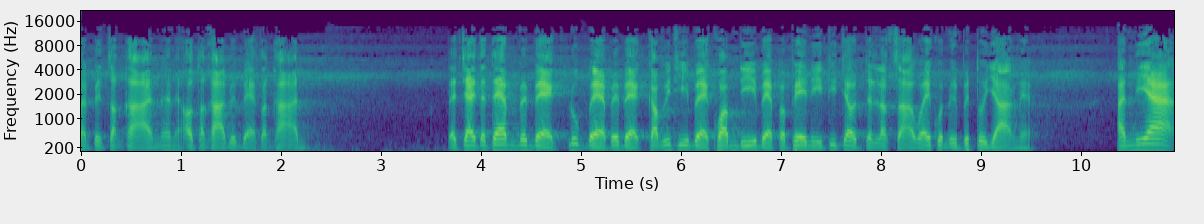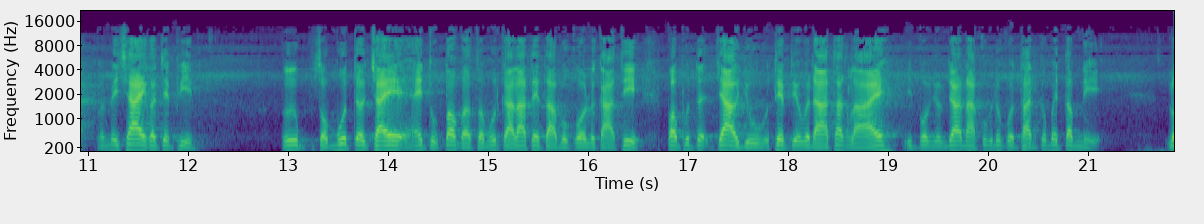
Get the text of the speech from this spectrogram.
มันเป็นสังขารนั่นเอาสังขารไปแบกสังขารแต่ใจแต่แท้มันไปแบกรูปแบบไปแบกกรรมวิธีแบกความดีแบบประเพณีที่เจ้าจะรักษาไว้คนอื่นเป็นตัวอย่างเนี่ย อันเนี้ยมันไม่ใช่เขาจะผิด คือสมมุติเจ้าใช้ให้ถูกต้องกับสมมุติการละเทศะบุคคลประกาศที่พระพุทธเจ้าอยู่เทพเทวดาทั้งหลาย อินพรมยมญานาคุปนุคนทันก็ไม่ตำหนิโล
